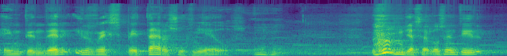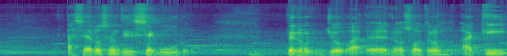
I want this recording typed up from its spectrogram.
entender y respetar sus miedos. y hacerlo sentir, hacerlo sentir seguro. Pero yo, eh, nosotros aquí,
